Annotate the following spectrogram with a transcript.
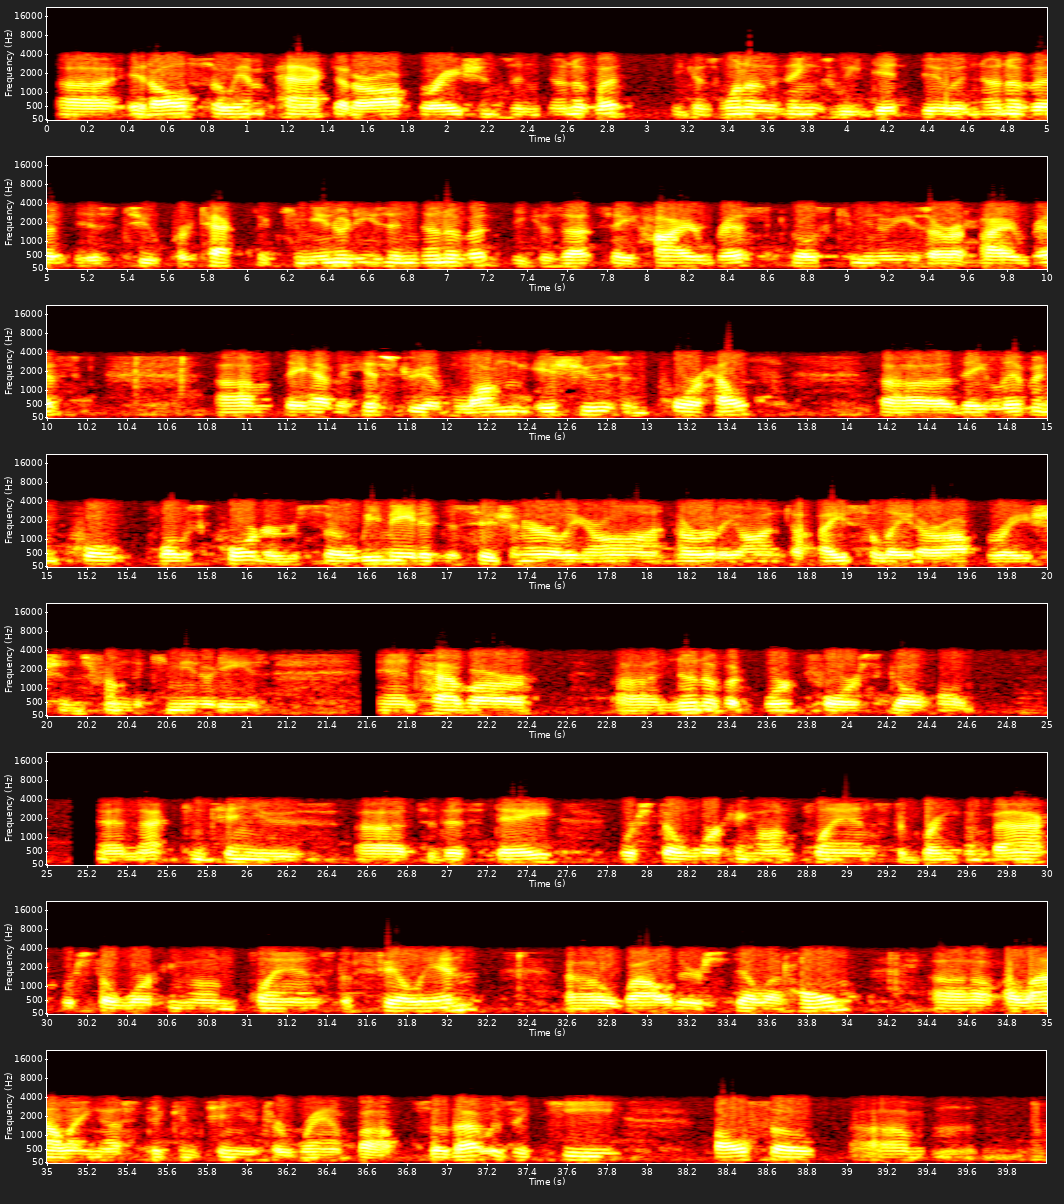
Uh, it also impacted our operations in Nunavut because one of the things we did do in Nunavut is to protect the communities in Nunavut because that's a high risk. Those communities are at high risk. Um, they have a history of lung issues and poor health. Uh, they live in quote close quarters, so we made a decision earlier on, early on, to isolate our operations from the communities and have our uh, Nunavut workforce go home, and that continues uh, to this day. We're still working on plans to bring them back. We're still working on plans to fill in uh, while they're still at home, uh, allowing us to continue to ramp up. So that was a key also um,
